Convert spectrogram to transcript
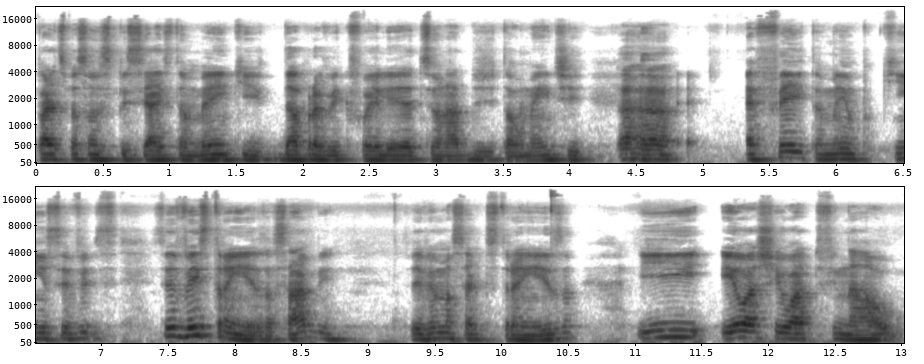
participações especiais também, que dá pra ver que foi ali adicionado digitalmente. Uhum. É, é feio também um pouquinho. Você vê, você vê estranheza, sabe? Você vê uma certa estranheza. E eu achei o ato final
